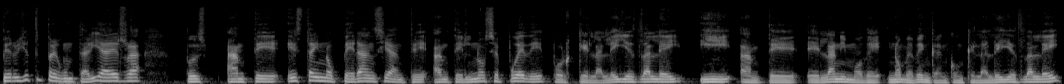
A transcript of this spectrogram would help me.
pero yo te preguntaría, Ezra, pues ante esta inoperancia, ante, ante el no se puede, porque la ley es la ley, y ante el ánimo de no me vengan con que la ley es la ley,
